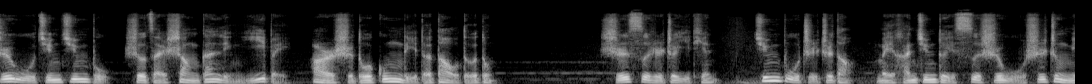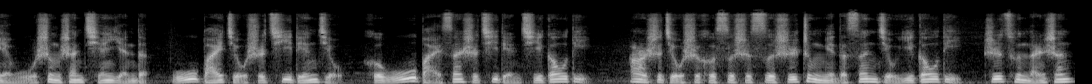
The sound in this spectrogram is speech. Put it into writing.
十五军军部设在上甘岭以北二十多公里的道德洞。十四日这一天，军部只知道美韩军队四十五师正面武圣山前沿的五百九十七点九和五百三十七点七高地，二十九师和四十四师正面的三九一高地、知村南山、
